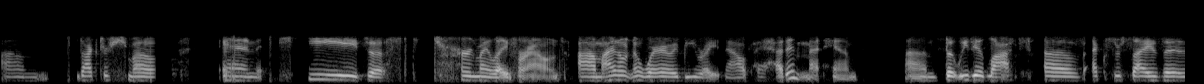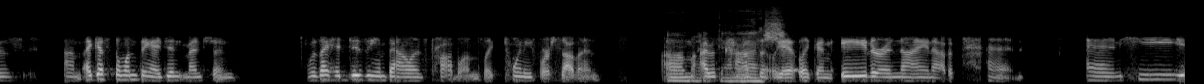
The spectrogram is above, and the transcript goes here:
um, Dr. Schmo, and he just turned my life around. Um, I don't know where I would be right now if I hadn't met him. Um, but we did lots of exercises. Um, I guess the one thing I didn't mention was I had dizzy and balance problems like 24 7. Oh um, oh I was gosh. constantly at like an eight or a nine out of ten, and he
